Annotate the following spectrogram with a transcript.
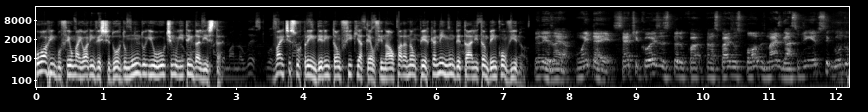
Warren Buffett, o maior investidor do mundo e o último item da lista. Vai te surpreender, então fique até o final para não perca nenhum detalhe. Também convido. Beleza, é uma ideia. Sete coisas pelo, pelas quais os pobres mais gastam dinheiro, segundo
